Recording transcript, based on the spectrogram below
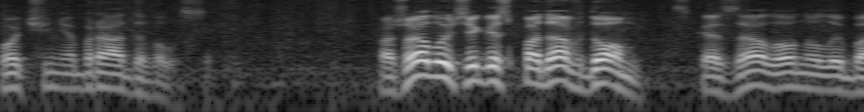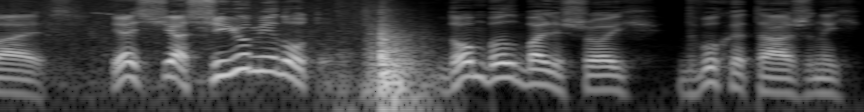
очень обрадовался. «Пожалуйте, господа, в дом!» — сказал он, улыбаясь. «Я сейчас, сию минуту!» Дом был большой, двухэтажный.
